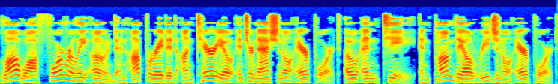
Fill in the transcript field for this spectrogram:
LAWA formerly owned and operated Ontario International Airport and Palmdale Regional Airport.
